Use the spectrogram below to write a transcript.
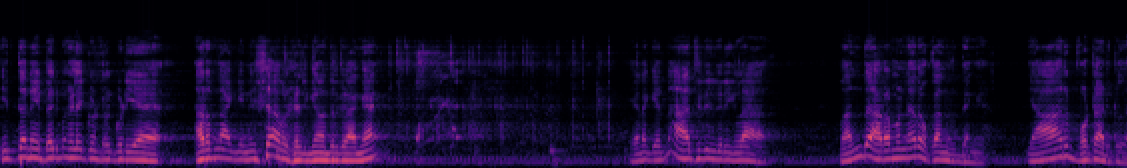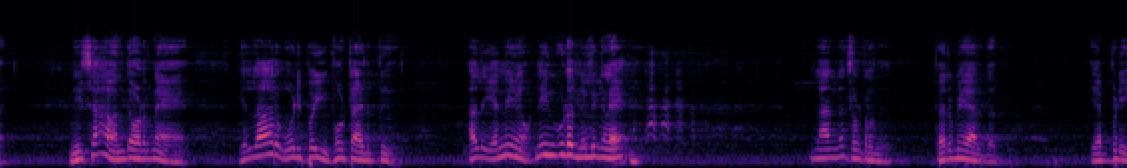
இத்தனை பெருமைகளை கொண்டிருக்கக்கூடிய அறந்தாங்கி நிஷா அவர்கள் இங்கே வந்திருக்கிறாங்க. எனக்கு என்ன ஆச்சரியம் தெரியுங்களா? வந்து அரை மணி நேரம் உட்காந்துருந்தேங்க யாரும் ஃபோட்டோ எடுக்கல. நிஷா வந்த உடனே எல்லோரும் ஓடி போய் ஃபோட்டோ எடுத்து அதில் என்னையும் நீங்கள் கூட நில்லுங்களே நான் என்ன சொல்கிறது பெருமையாக இருந்தது. எப்படி?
